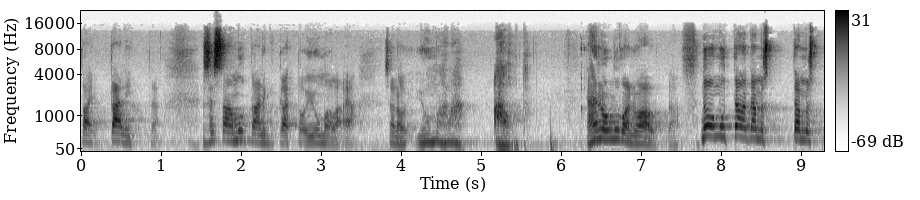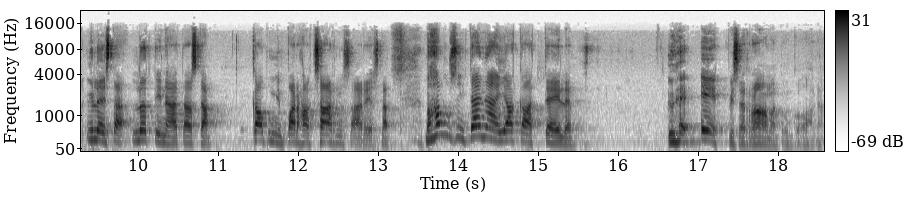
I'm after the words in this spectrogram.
tai välittää. Se saa mut ainakin katsoa Jumalaa ja sanoa, Jumala, auta. Ja hän on luvannut auttaa. No, mutta tämä on tämmöistä yleistä lötinää tästä kaupungin parhaaksi saarnasarjasta. Mä halusin tänään jakaa teille yhden eeppisen raamatun kohdan.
